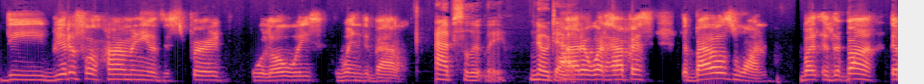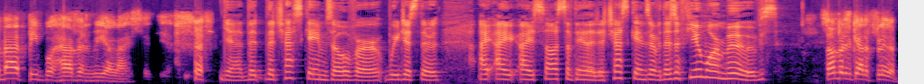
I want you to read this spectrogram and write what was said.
the beautiful harmony of the spirit will always win the battle. Absolutely, no doubt. No matter what happens, the battle's won. But the bad, the bad people haven't realized it yet. Yeah, the, the chess game's over. We just there. I, I I saw something that the chess game's over. There's a few more moves. Somebody's got to flip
